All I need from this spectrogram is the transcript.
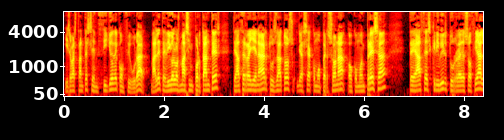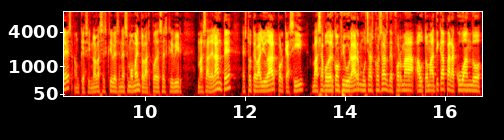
y es bastante sencillo de configurar. ¿Vale? Te digo los más importantes, te hace rellenar tus datos ya sea como persona o como empresa, te hace escribir tus redes sociales, aunque si no las escribes en ese momento las puedes escribir más adelante. Esto te va a ayudar porque así vas a poder configurar muchas cosas de forma automática para cuando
